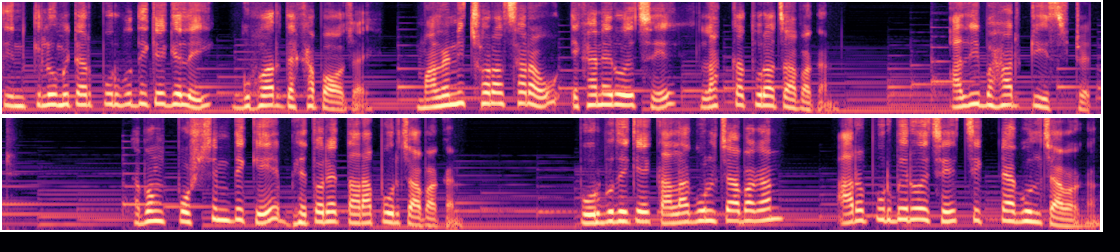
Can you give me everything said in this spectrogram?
তিন কিলোমিটার পূর্ব দিকে গেলেই গুহার দেখা পাওয়া যায়। মালনীছড়া ছাড়াও এখানে রয়েছে লাক্কাতুরা চা বাগান, আলিবাহার টি স্টেট এবং পশ্চিম দিকে ভেতরে তারাপুর চা বাগান। পূর্ব দিকে কালাগুল চা বাগান, আরও পূর্বে রয়েছে চিকটাগুল চা বাগান।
